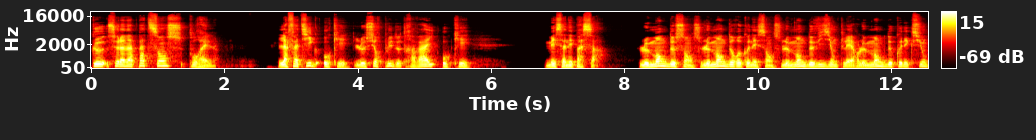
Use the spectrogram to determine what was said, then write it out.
que cela n'a pas de sens pour elles. La fatigue, ok, le surplus de travail, ok. Mais ça n'est pas ça. Le manque de sens, le manque de reconnaissance, le manque de vision claire, le manque de connexion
